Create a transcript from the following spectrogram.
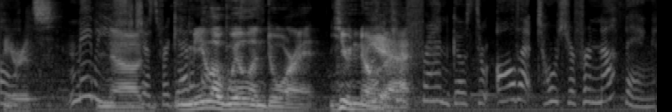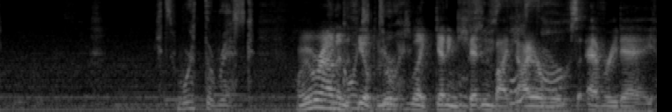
Spirits. Maybe you No, should just forget Milla about will this. endure it. You know Yeah. Your that. friend goes through all that torture for nothing. It's worth the risk. When we were out I'm in the field, we were it. like getting If bitten by dire so. wolves every day.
